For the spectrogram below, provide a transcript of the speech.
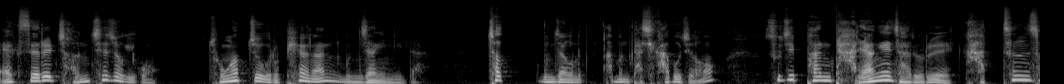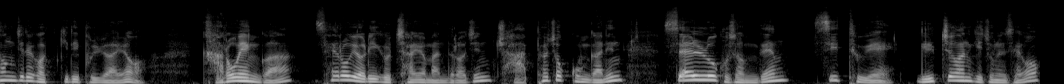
엑셀을 전체적이고 종합적으로 표현한 문장입니다. 첫 문장으로 한번 다시 가보죠. 수집한 다량의 자료를 같은 성질의 것끼리 분류하여 가로행과 세로 열이 교차하여 만들어진 좌표적 공간인 셀로 구성된 시트 위에 일정한 기준을 세워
